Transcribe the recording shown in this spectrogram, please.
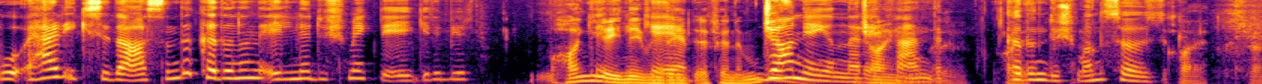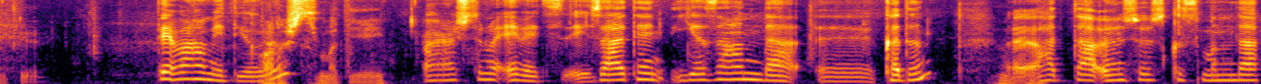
Bu her ikisi de aslında kadının eline düşmekle ilgili bir Hangi yayın tehlike. evindeydi efendim? Can yayınları Can efendim. Yayınları, evet. Kadın düşmanı sözlük. Gayet güzel bir Devam ediyoruz. araştırma diyeyim. Araştırma evet E, zaten yazan da e, kadın E, hatta ön söz kısmında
